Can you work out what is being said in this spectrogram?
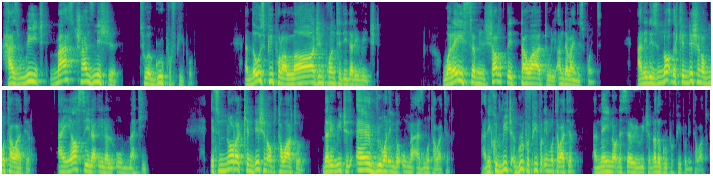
has reached mass transmission to a group of people and those people are large in quantity that it reached وليس من شرط التواتر underline this point and it is not the condition of mutawatir أن يصل إلى الأمة it's not a condition of tawatur that it reaches everyone in the ummah as mutawatir and it could reach a group of people in mutawatir and may not necessarily reach another group of people in tawatur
